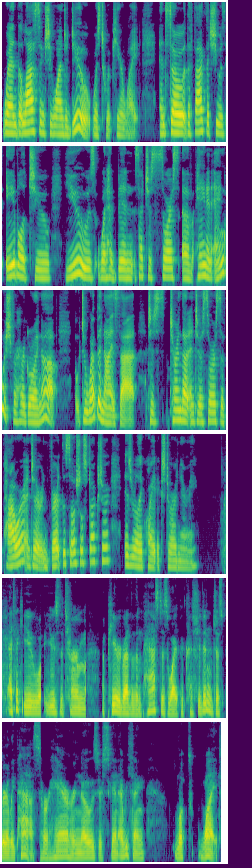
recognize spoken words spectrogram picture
when the last thing she wanted to do was to appear white and so the fact that she was able to use what had been such a source of pain and anguish for her growing up uh, to weaponize that to turn that into a source of power and to invert the social structure is really quite extraordinary i think you uh, use the term appeared rather than passed as white because she didn't just barely pass. Her hair, her nose, her skin, everything looked white,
